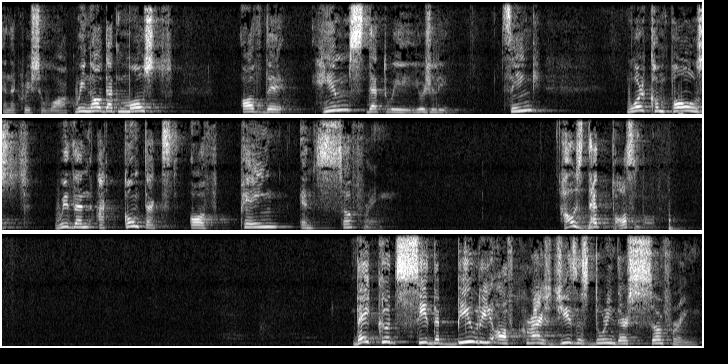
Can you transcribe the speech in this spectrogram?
in the Christian walk. We know that most of the hymns that we usually sing were composed within a context of pain and suffering. How is that possible? They could see the beauty of Christ Jesus during their suffering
